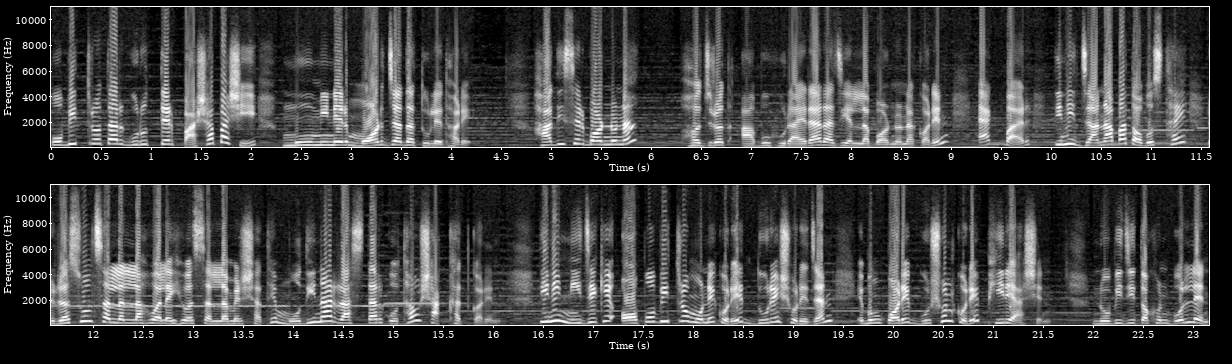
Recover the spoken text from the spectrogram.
পবিত্রতার গুরুত্বের পাশাপাশি মুমিনের মর্যাদা তুলে ধরে। হাদিসের বর্ণনা? হজরত আবু হুরায়রা রাজিয়াল্লাহ বর্ণনা করেন, একবার তিনি জানাবাত অবস্থায় রসুল সাল্লাহু আলহিহাসাল্লামের সাথে মদিনার রাস্তার কোথাও সাক্ষাৎ করেন। তিনি নিজেকে অপবিত্র মনে করে দূরে সরে যান এবং পরে গোসল করে ফিরে আসেন। নবীজি তখন বললেন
